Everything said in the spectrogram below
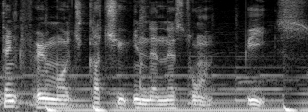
Thank you very much. Catch you in the next one. Peace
